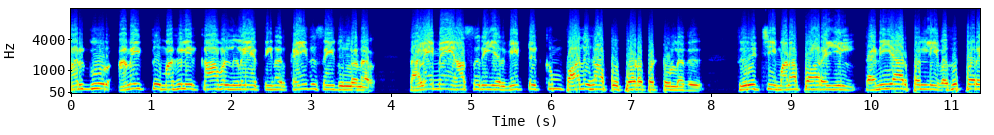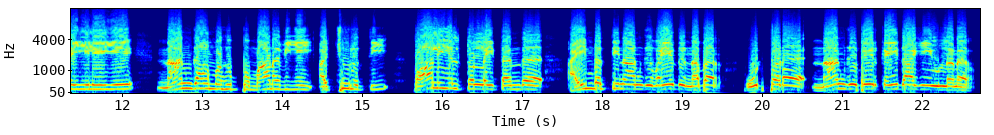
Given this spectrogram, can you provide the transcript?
பர்கூர் அனைத்து மகளிர் காவல் நிலையத்தினர் கைது செய்துள்ளனர். தலைமை ஆசிரியர் வீட்டுக்கும் பாதுகாப்பு போடப்பட்டுள்ளது. திருச்சி மணப்பாறையில் தனியார் பள்ளி வகுப்பறையிலேயே நான்காம் வகுப்பு மாணவியை அச்சுறுத்தி பாலியல் தொல்லை தந்த ஐம்பத்தி நான்கு வயது நபர் உட்பட நான்கு பேர் கைதாகியுள்ளனர்.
